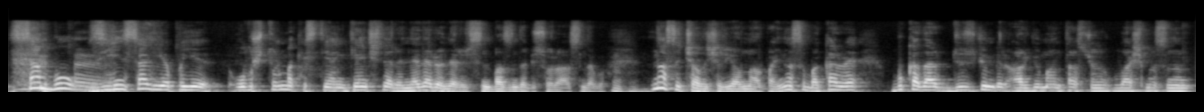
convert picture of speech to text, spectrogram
Sen bu zihinsel yapıyı oluşturmak isteyen gençlere neler önerirsin bazında bir soru aslında bu. Nasıl çalışır Yalın Alpay, nasıl bakar ve bu kadar düzgün bir argümantasyona ulaşmasının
